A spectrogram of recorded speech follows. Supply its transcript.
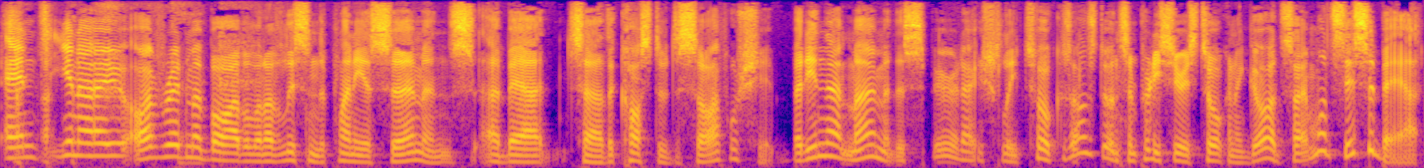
And, you know, I've read my Bible and I've listened to plenty of sermons about uh, the cost of discipleship. But in that moment, the Spirit actually took, because I was doing some pretty serious talking to God, saying, what's this about?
